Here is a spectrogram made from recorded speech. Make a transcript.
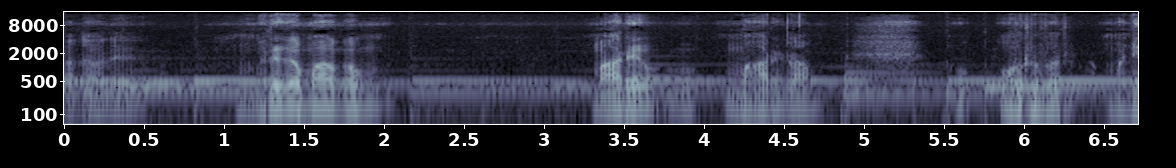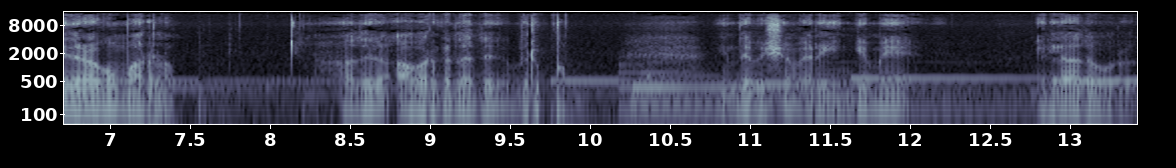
அதாவது மிருகமாகவும் மாறி மாறலாம். ஒருவர் மனிதராகவும் மாறலாம். அது அவர்களது விருப்பம். இந்த விஷயம் வேறு எங்கேயுமே இல்லாத ஒரு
